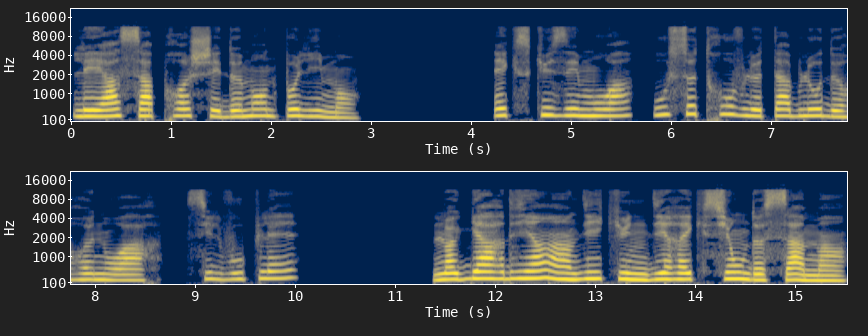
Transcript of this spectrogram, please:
Léa s'approche et demande poliment. Excusez-moi, où se trouve le tableau de Renoir, s'il vous plaît? Le gardien indique une direction de sa main.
